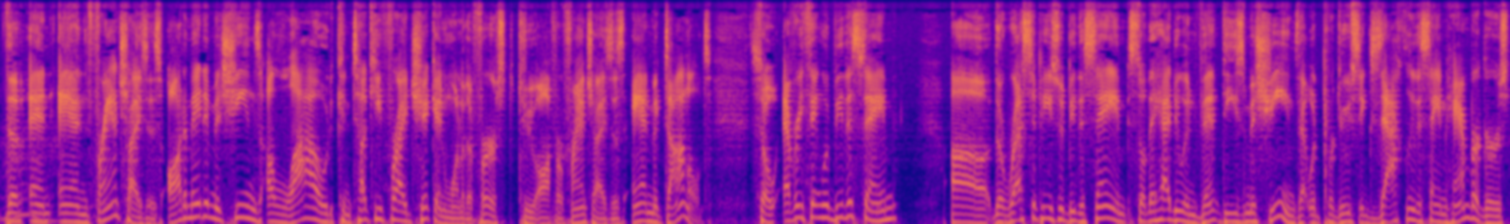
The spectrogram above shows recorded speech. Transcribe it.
The and and franchises, automated machines allowed Kentucky Fried Chicken, one of the first to offer franchises, and McDonald's. So everything would be the same. Uh, the recipes would be the same. So they had to invent these machines that would produce exactly the same hamburgers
